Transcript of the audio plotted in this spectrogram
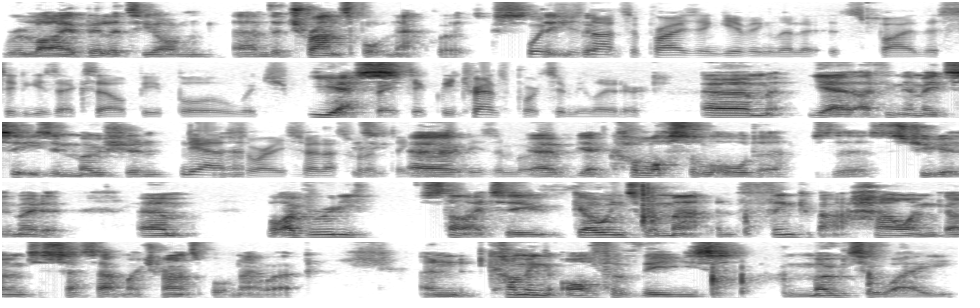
reliability on um, the transport networks. which is not surprising given that it's by the Cities XL people, which Yes. is basically transport simulator. Um, yeah, I think they made Cities in Motion. Yeah, Uh, sorry, so that's what I'm thinking. uh, Cities in motion. uh, yeah, Colossal Order is the studio that made it. Um, but I've really started to go into a map and think about how I'm going to set out my transport network. And coming off of these motorway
